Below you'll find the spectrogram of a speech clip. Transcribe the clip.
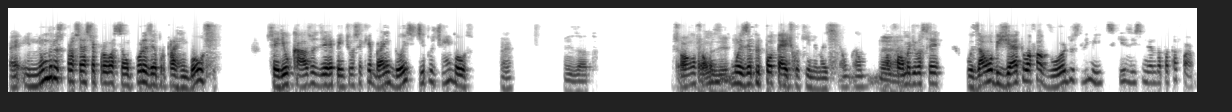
é, inúmeros processos de aprovação, por exemplo, para reembolso, seria o caso de, de repente, você quebrar em dois tipos de reembolso. Né? Exato. Só, um, só um, um, exemplo hipotético aqui, né? mas é, um, é uma forma de você usar o objeto a favor dos limites que existem dentro da plataforma.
